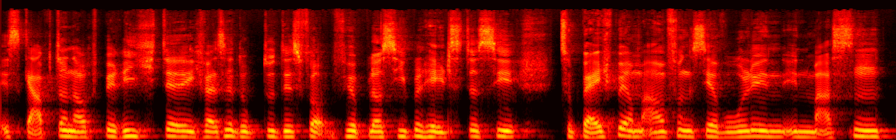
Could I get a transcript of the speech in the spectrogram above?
es gab dann auch Berichte, ich weiß nicht, ob du das für, plausibel hältst, dass sie zum Beispiel am Anfang sehr wohl in, in Massen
